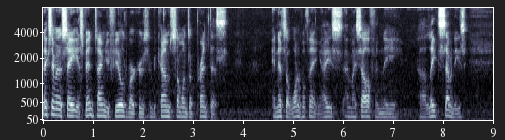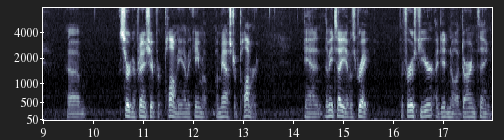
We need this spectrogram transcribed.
Next thing I'm going to say is spend time with your field workers and become someone's apprentice. And that's a wonderful thing. I myself, in the uh, late 70s, um, served an apprenticeship for plumbing. I became a, a master plumber. And let me tell you, it was great. The first year, I didn't know a darn thing.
